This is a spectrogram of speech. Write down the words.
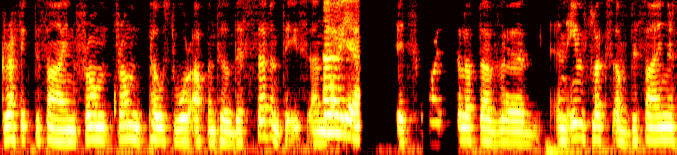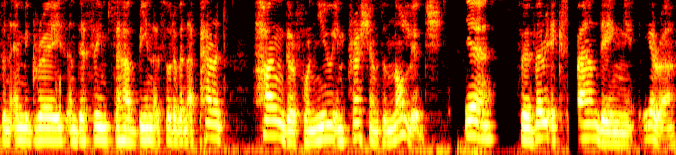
graphic design from, from post war up until the 70s. And oh, yeah. It's quite a lot of uh, an influx of designers and emigres, and there seems to have been a sort of an apparent hunger for new impressions and knowledge. Yes. So a very expanding era.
